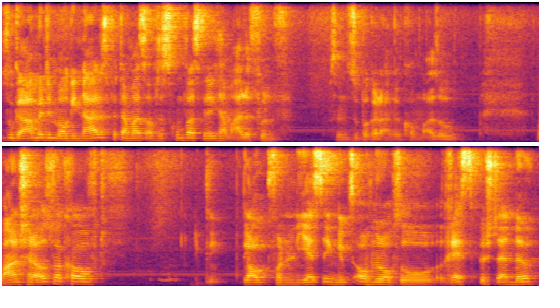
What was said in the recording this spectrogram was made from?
sogar mit dem Original, das wir damals auf das Rumfass gelegt haben, alle fünf sind super gut angekommen. Also waren schnell ausverkauft. Ich glaube, von den jetzigen gibt es auch nur noch so Restbestände.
